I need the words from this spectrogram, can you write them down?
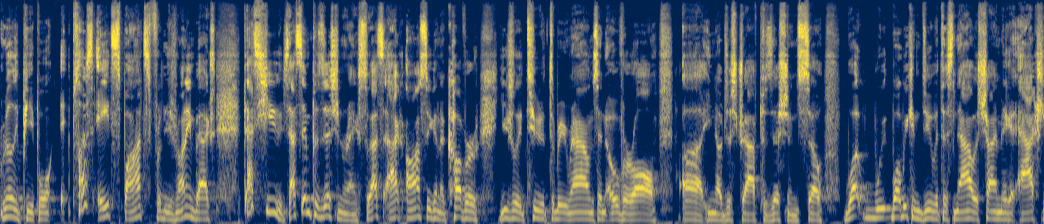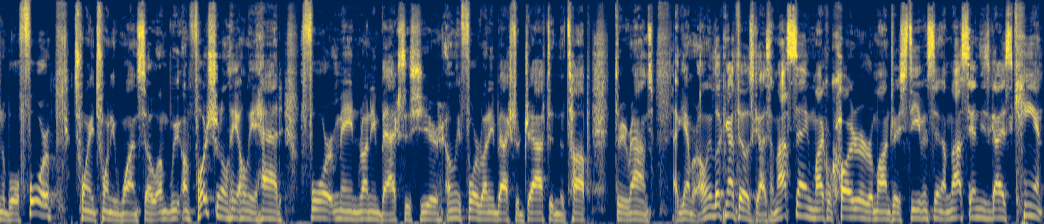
really people plus eight spots for these running backs that's huge. That's in position ranks. So that's honestly going to cover usually two to three rounds in overall uh, you know just draft positions. So what we, what we can do with this now is try and make it actionable for 2021 so um, we unfortunately only had four main running backs this year. Only four running backs were drafted in the top three rounds. Again we're only looking at those guys. I'm not saying michael carter or Rhamondre stevenson i'm not saying these guys can't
